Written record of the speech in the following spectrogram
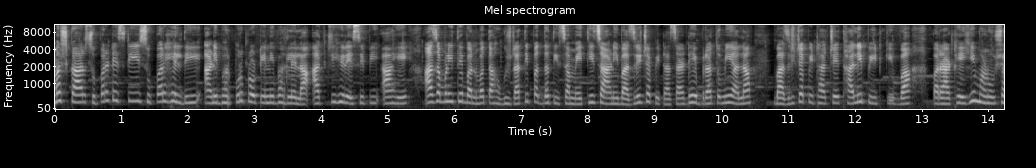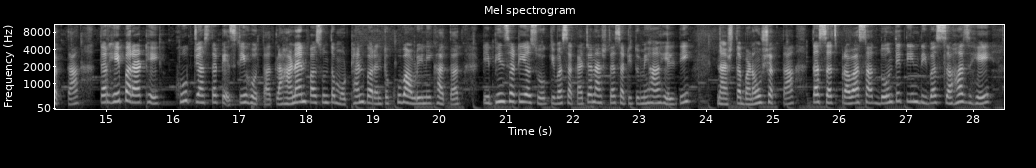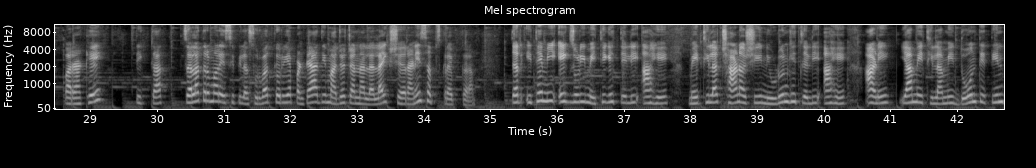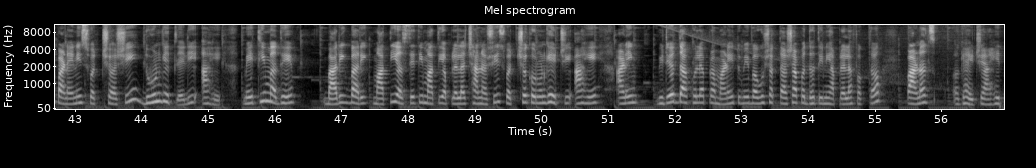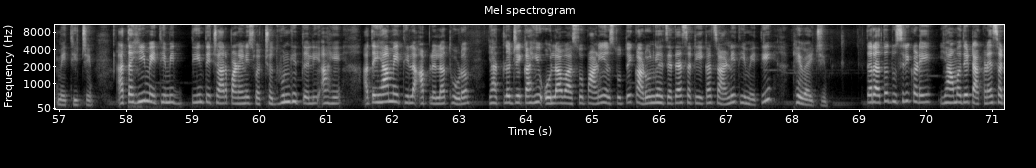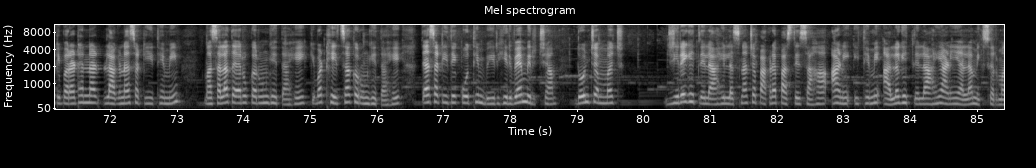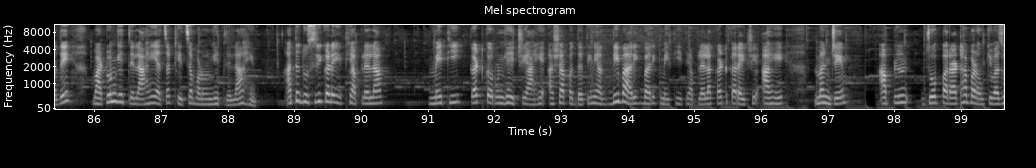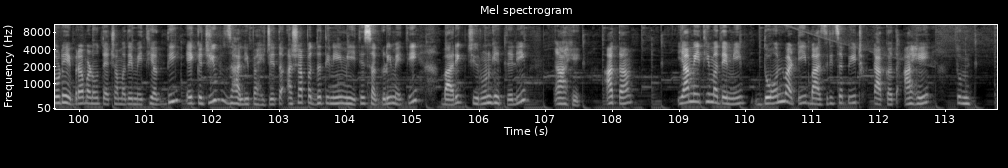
नमस्कार super tasty super healthy आणि भरपूर प्रोटीननी भरलेला आजची ही रेसिपी आहे. आज आपण इथे बनवत आहोत गुजराती पद्धतीचा मेथीचा आणि बाजरीच्या पिठाचा ढेबरा. तुम्ही याला बाजरीच्या पिठाचे थालीपीठ किंवा पराठेही म्हणू शकता. तर हे पराठे खूप जास्त टेस्टी होतात. लहानांपासून तर मोठ्यांपर्यंत खूप आवडीने खातात. टिफिनसाठी असो किंवा सकाळच्या नाश्त्यासाठी तुम्ही हा हेल्दी नाश्ता बनवू शकता. तसंच प्रवासात दोन ते तीन दिवस सहज हे पराठे टिकतात. चला तर मग रेसिपीला सुरुवात करूया पण त्याआधी माझ्या चॅनलला लाईक शेअर आणि सबस्क्राईब करा. तर इथे मी एक जोडी मेथी घेतलेली आहे. मेथीला छान अशी निवडून घेतलेली आहे आणि या मेथीला मी दोन ते तीन पाण्याने स्वच्छ अशी धुवून घेतलेली आहे. मेथीमध्ये बारीक बारीक माती असते ती माती आपल्याला छान अशी स्वच्छ करून घ्यायची आहे आणि व्हिडिओत दाखवल्याप्रमाणे तुम्ही बघू शकता अशा पद्धतीने आपल्याला फक्त पानच घ्यायचे आहेत मेथीचे. आता ही मेथी मी तीन ते चार पाण्याने स्वच्छ धुवून घेतलेली आहे. आता ह्या मेथीला आपल्याला थोडं ह्यातलं जे काही ओलावा असतो पाणी असतो ते काढून घ्यायचं त्यासाठी एका चाळणीत ही मेथी ठेवायची. तर आता दुसरीकडे ह्यामध्ये टाकण्यासाठी पराठ्यांना लागण्यासाठी इथे मी मसाला तयार करून घेत आहे किंवा ठेचा करून घेत आहे. त्यासाठी इथे कोथिंबीर हिरव्या मिरच्या दोन चम्मच जिरे घेतलेलं आहे लसणाच्या पाकळ्या पाच ते सहा आणि इथे मी आलं घेतलेलं आहे आणि याला मिक्सरमध्ये वाटून घेतलेलं आहे याचा ठेचा बनवून घेतलेला आहे. आता दुसरीकडे इथे आपल्याला मेथी कट करून घ्यायची आहे. अशा पद्धतीने अगदी बारीक बारीक मेथी इथे आपल्याला कट करायची आहे. म्हणजे आपण जो पराठा बनवू किंवा जो ढेबरा बनवू त्याच्यामध्ये मेथी अगदी एकजीव झाली पाहिजे. तर अशा पद्धतीने मी इथे सगळी मेथी बारीक चिरून घेतलेली आहे. आता या मेथीमध्ये मी दोन वाटी बाजरीचं पीठ टाकत आहे. तुम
